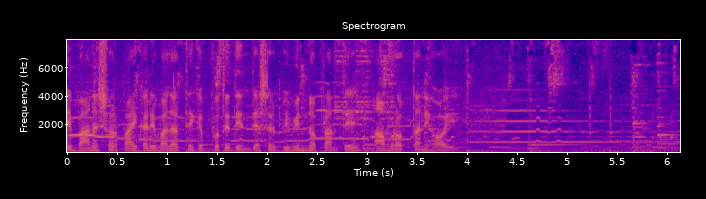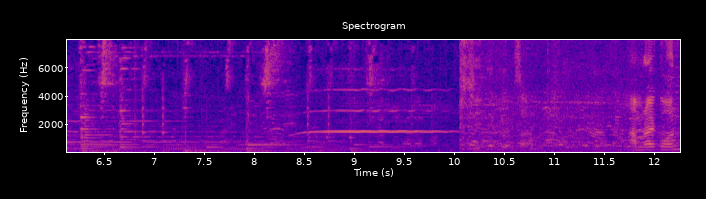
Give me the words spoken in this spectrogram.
এই বানেশ্বর পাইকারি বাজার থেকে প্রতিদিন দেশের বিভিন্ন প্রান্তে আম রপ্তানি হয়। আমরা এখন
